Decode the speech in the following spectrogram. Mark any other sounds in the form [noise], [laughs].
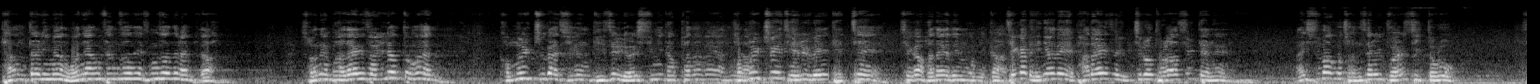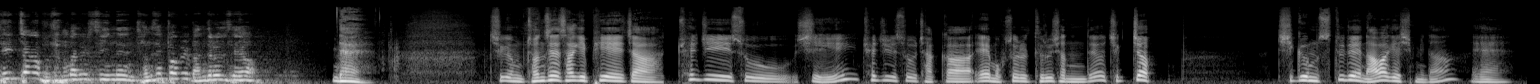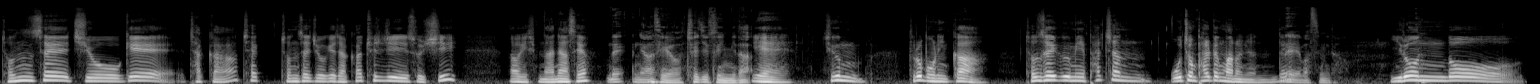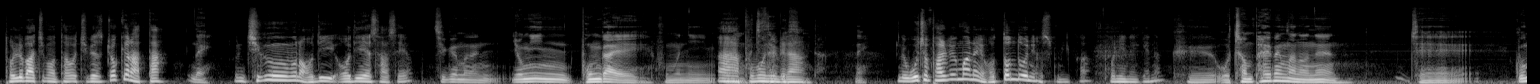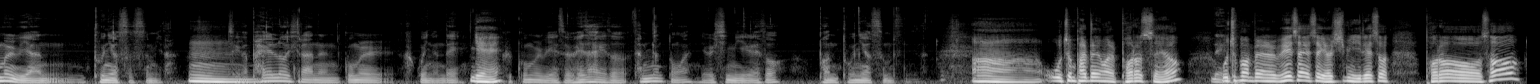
다음 달이면 원양 상선에 승선을 합니다. 저는 바다에서 1년 동안 건물주가 지은 빚을 열심히 갚아나가야 합니다. 건물주의 죄를 왜 대체 제가 받아야 되는 겁니까? 제가 내년에 바다에서 육지로 돌아왔을 때는 안심하고 전세를 구할 수 있도록 세입자가 보상받을 수 있는 전세법을 만들어주세요. 네. 지금 전세 사기 피해자 최지수 씨, 최지수 작가의 목소리를 들으셨는데요. 직접 지금 스튜디오에 나와 계십니다. 예. 전세 지옥의 작가, 책 전세 지옥의 작가 최지수 씨 나와 계십니다. 안녕하세요. 네, 안녕하세요. 최지수입니다. 예. 지금 들어보니까 전세금이 8천 5,800만 원이었는데 네, 맞습니다. 1원도 돌려받지 못하고 집에서 쫓겨났다. 네. 그럼 지금은 어디 어디에 사세요? 지금은 용인 본가에 부모님 아, 부모님이랑. 네. 근데 5,800만 원이 어떤 돈이었습니까? 본인에게는? 그 5,800만 원은 제 꿈을 위한 돈이었었습니다. 음. 제가 파일럿이라는 꿈을 갖고 있는데 예. 그 꿈을 위해서 회사에서 3년 동안 열심히 일해서 번 돈이었습니다. 아, 5,800만 원을 벌었어요. 네. 5,800만 원을 회사에서 열심히 일해서 벌어서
